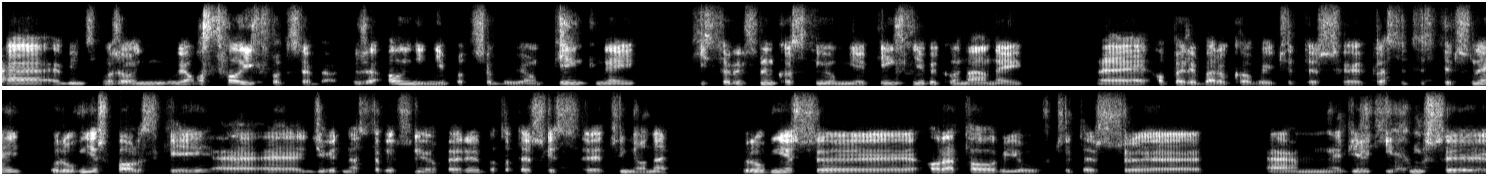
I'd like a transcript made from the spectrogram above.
e, więc może oni mówią o swoich potrzebach, że oni nie potrzebują pięknej, w historycznym kostiumie, pięknie wykonanej e, opery barokowej, czy też e, klasycystycznej, również polskiej, XIX-wiecznej e, e, opery, bo to też jest e, czynione, również oratoriów, czy też wielkich mszy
